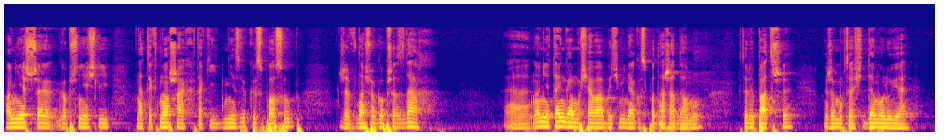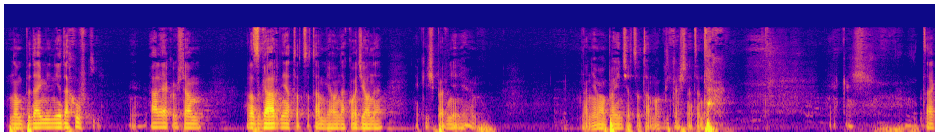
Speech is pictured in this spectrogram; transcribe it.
Oni jeszcze go przynieśli na tych noszach w taki niezwykły sposób, że wnoszą go przez dach. E, no nie tęga musiała być mina gospodarza domu, który patrzy, że mu ktoś demoluje, no bynajmniej nie dachówki, ale jakoś tam rozgarnia to, co tam miał nakładzione. Jakieś pewnie, nie wiem, no nie mam pojęcia, co tam mogli na ten dach jakaś, tak,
